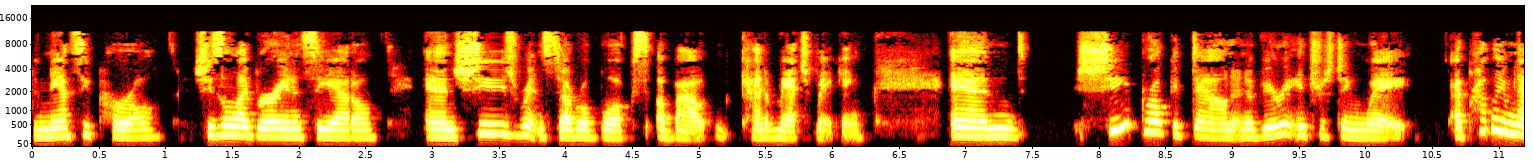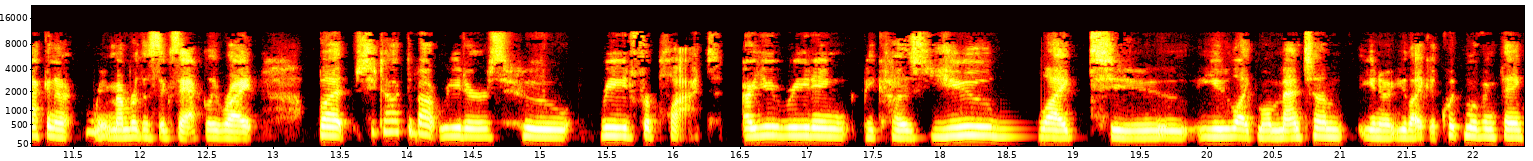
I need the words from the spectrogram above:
Nancy Pearl. She's a librarian in Seattle and she's written several books about kind of matchmaking. And she broke it down in a very interesting way. I probably am not going to remember this exactly right, but she talked about readers who read for plot? Are you reading because you like to, you like momentum, you know, you like a quick moving thing?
